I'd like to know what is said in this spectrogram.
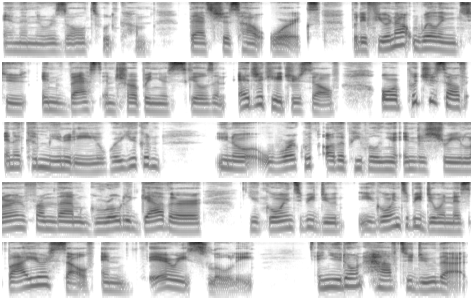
and then the results would come that's just how it works. But if you're not willing to invest and sharpen your skills and educate yourself or put yourself in a community where you can, you know, work with other people in your industry, learn from them, grow together, you're going to be do you're going to be doing this by yourself and very slowly. And you don't have to do that.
